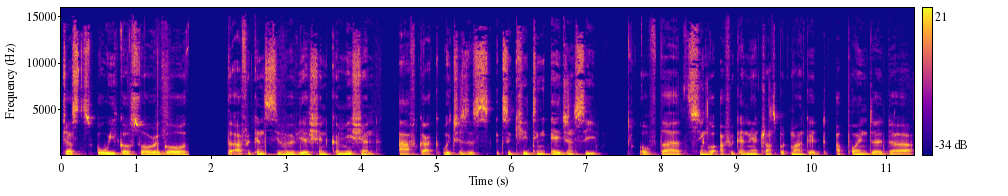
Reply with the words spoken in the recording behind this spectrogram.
just a week or so ago, the African Civil Aviation Commission, AFCAC, which is its executing agency of the single African air transport market, appointed uh,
